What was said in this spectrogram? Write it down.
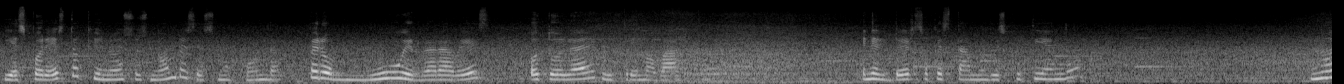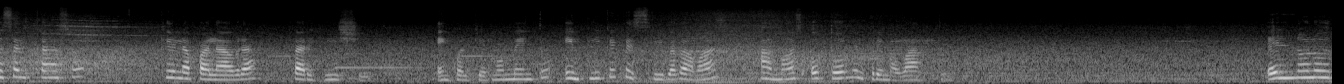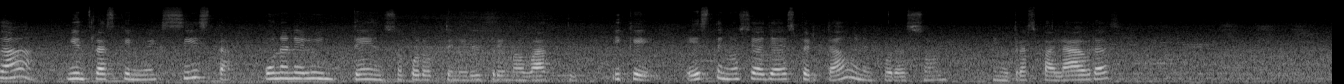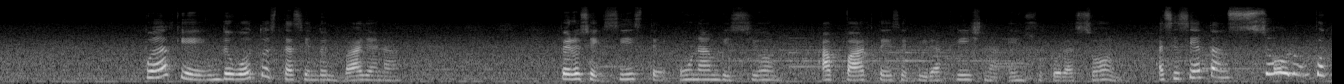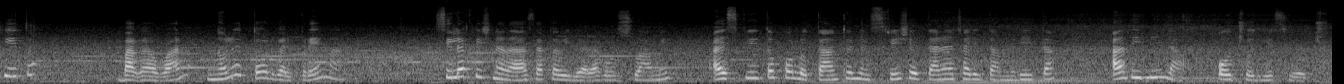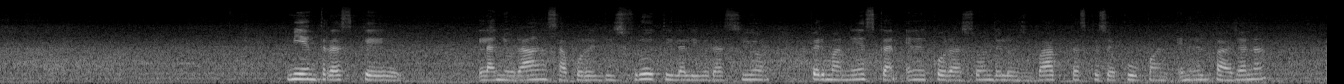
Y es por esto que uno de sus nombres es Mukunda, pero muy rara vez otorga el Prema Bhakti. En el verso que estamos discutiendo, no es el caso que la palabra Karhishi en cualquier momento implique que Sri Bhagavan jamás otorga el Prema Bhakti. Él no lo da mientras que no exista un anhelo intenso por obtener el Prema Bhakti y que éste no se haya despertado en el corazón. En otras palabras, Pueda que un devoto esté haciendo el vayana, pero si existe una ambición aparte de servir a Krishna en su corazón, así sea tan solo un poquito, Bhagavan no le otorga el prema. Si la Krishnadasa Kavilara Goswami ha escrito por lo tanto en el Sri Chaitanya Charitamrita Adilila 8.18. Mientras que la añoranza por el disfrute y la liberación permanezcan en el corazón de los bhaktas que se ocupan en el vayana,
